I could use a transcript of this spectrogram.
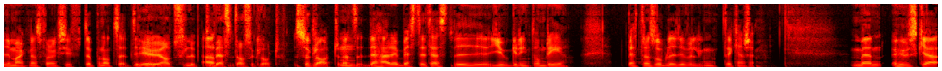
i marknadsföringssyfte på något sätt. Det är ju absolut det bästa såklart. Såklart, Mm. det här är bäst i test. Vi ljuger inte om det. Bättre än så blir det väl inte kanske. Men hur ska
